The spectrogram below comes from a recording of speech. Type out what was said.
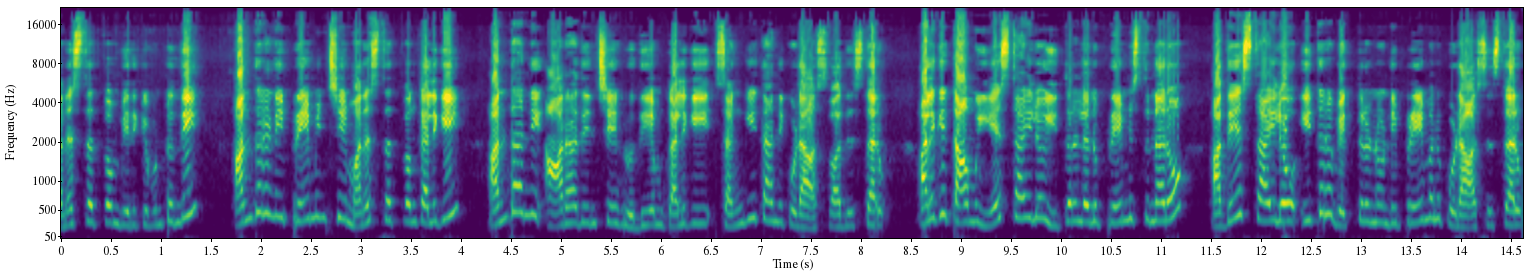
మనస్తత్వం వీరికి ఉంటుంది. అందరినీ ప్రేమించే మనస్తత్వం కలిగి అందాన్ని ఆరాధించే హృదయం కలిగి సంగీతాన్ని కూడా ఆస్వాదిస్తారు. అలాగే తాము ఏ స్థాయిలో ఇతరులను ప్రేమిస్తున్నారో అదే స్థాయిలో ఇతర వ్యక్తుల నుండి ప్రేమను కూడా ఆశిస్తారు.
